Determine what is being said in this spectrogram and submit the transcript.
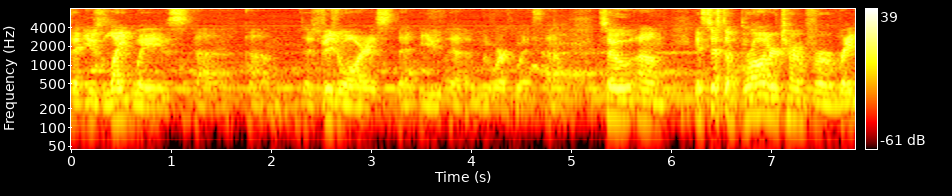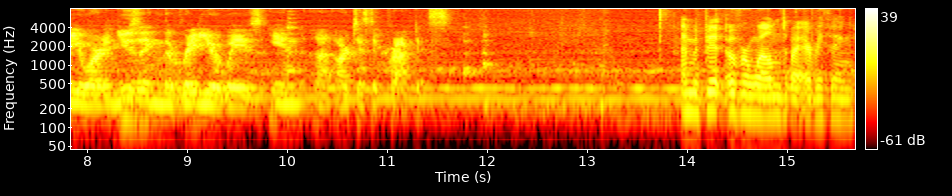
that use light waves. Um, there's visual artists that you, we work with. Um, so um, it's just a broader term for radio art and using the radio waves in artistic practice. I'm a bit overwhelmed by everything,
